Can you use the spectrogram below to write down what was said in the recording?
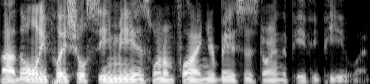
Uh, the only place you'll see me is when I'm flying your bases during the PvP event.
